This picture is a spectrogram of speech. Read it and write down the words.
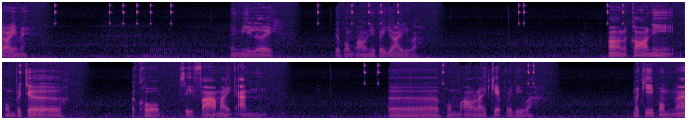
ย่อยไหม ไม่มีเลย เดี๋ยวผมเอานี่ไปย่อยดีกว่าอ๋อแล้วก็นี่ผมไปเจอสโคบสีฟ้ามาอีกอันนึงเออผมเอาอะไรเก็บไว้ดีวะ เมื่อกี้ผมน่า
